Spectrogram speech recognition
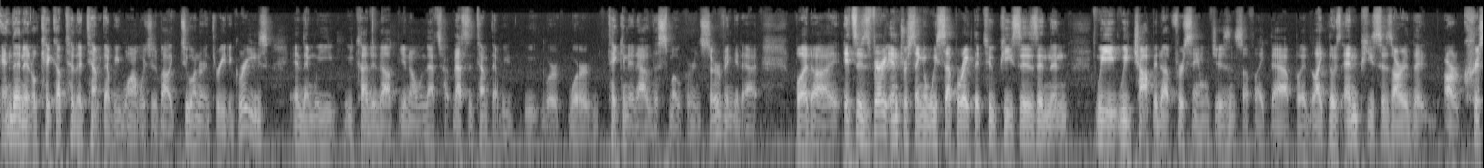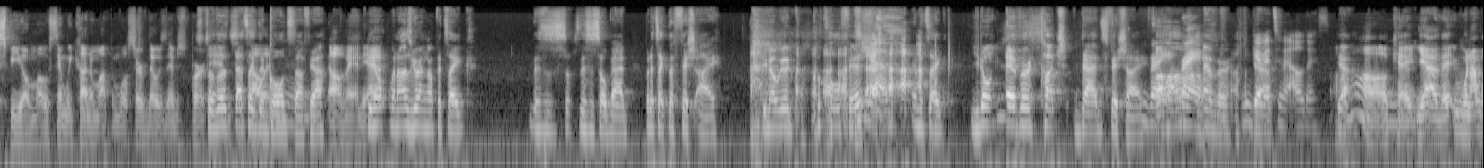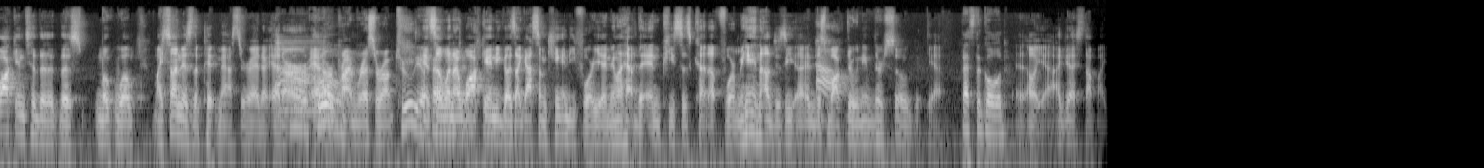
and then it'll kick up to the temp that we want which is about like 203 degrees and then we we cut it up you know and that's that's the temp that we, we we're, we're taking it out of the smoker and serving it at. But uh, it's, it's very interesting and we separate the two pieces and then we we chop it up for sandwiches and stuff like that but like those end pieces are the are crispy almost and we cut them up and we'll serve those as burnt So tho- ends, that's like the gold stuff, yeah. oh man yeah You know, when I was growing up, it's like, this is so- this is so bad, but it's like the fish eye. You know, we would cook whole fish, Yeah. and it's like you don't ever touch dad's fish eye. Right, uh-huh. right. Ever. You give Yeah. it to the eldest. Yeah. Oh, okay. Mm-hmm. Yeah. They, when I walk into the the smoke, well, my son is the pit master at, at oh, our Oh, at our prime restaurant. Truly a And so when I walk in, he goes, "I got some candy for you," and he'll have the end pieces cut up for me, and I'll just eat. I just walk Oh. through, and they're so good. Yeah. That's the gold. Oh yeah. I, I stop by.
